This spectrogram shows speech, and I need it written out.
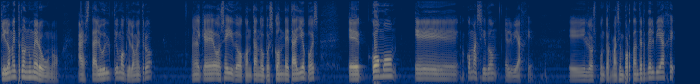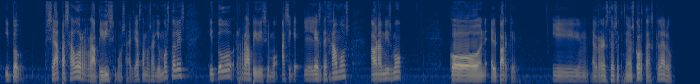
kilómetro número uno hasta el último kilómetro en el que os he ido contando pues con detalle pues eh, cómo, eh, cómo ha sido el viaje y los puntos más importantes del viaje y todo. Se ha pasado rapidísimo, o sea, ya estamos aquí en Móstoles y todo rapidísimo. Así que les dejamos ahora mismo con el parque y el resto de secciones cortas, claro.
